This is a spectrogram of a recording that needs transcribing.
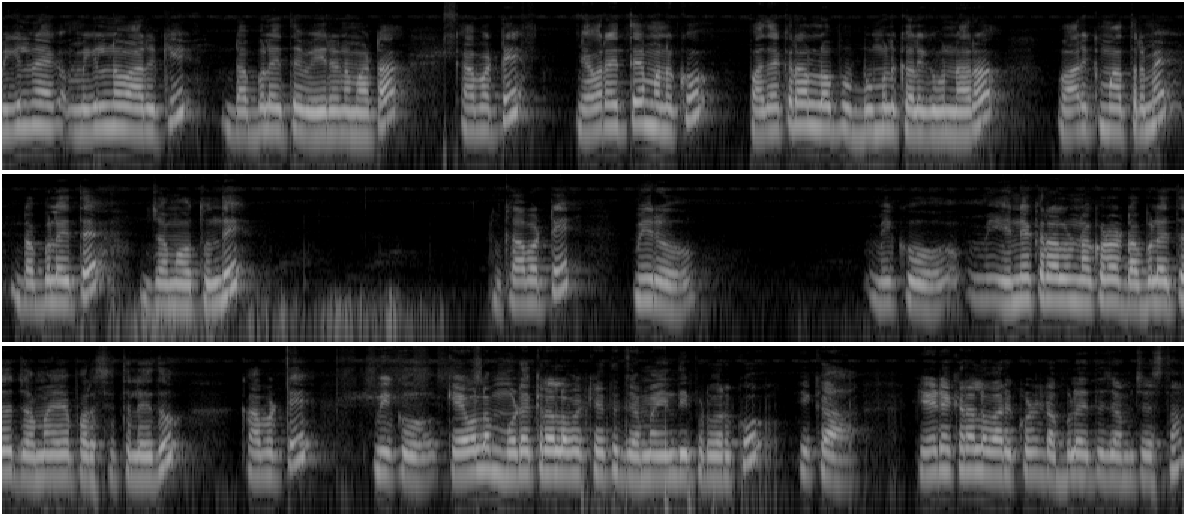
మిగిలిన మిగిలిన వారికి డబ్బులు అయితే వేయరనమాట కాబట్టి ఎవరైతే మనకు పది ఎకరాల లోపు భూములు కలిగి ఉన్నారో వారికి మాత్రమే డబ్బులు అయితే జమ అవుతుంది కాబట్టి మీరు మీకు ఎన్ని ఎకరాలు ఉన్నా కూడా డబ్బులు అయితే జమ అయ్యే పరిస్థితి లేదు. కాబట్టి మీకు కేవలం మూడు ఎకరాల వరకు అయితే జమ అయింది ఇప్పటి వరకు ఇక ఏడు ఎకరాల వారికి కూడా డబ్బులు అయితే జమ చేస్తాం.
